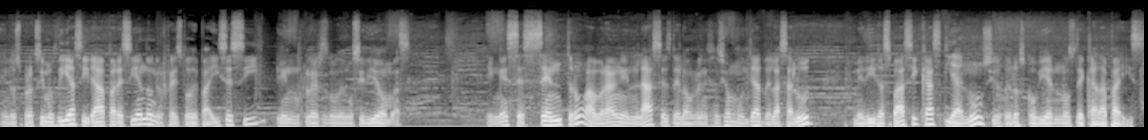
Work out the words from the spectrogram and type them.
En los próximos días irá apareciendo en el resto de países y en el resto de los idiomas. En ese centro habrán enlaces de la Organización Mundial de la Salud, medidas básicas y anuncios de los gobiernos de cada país.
